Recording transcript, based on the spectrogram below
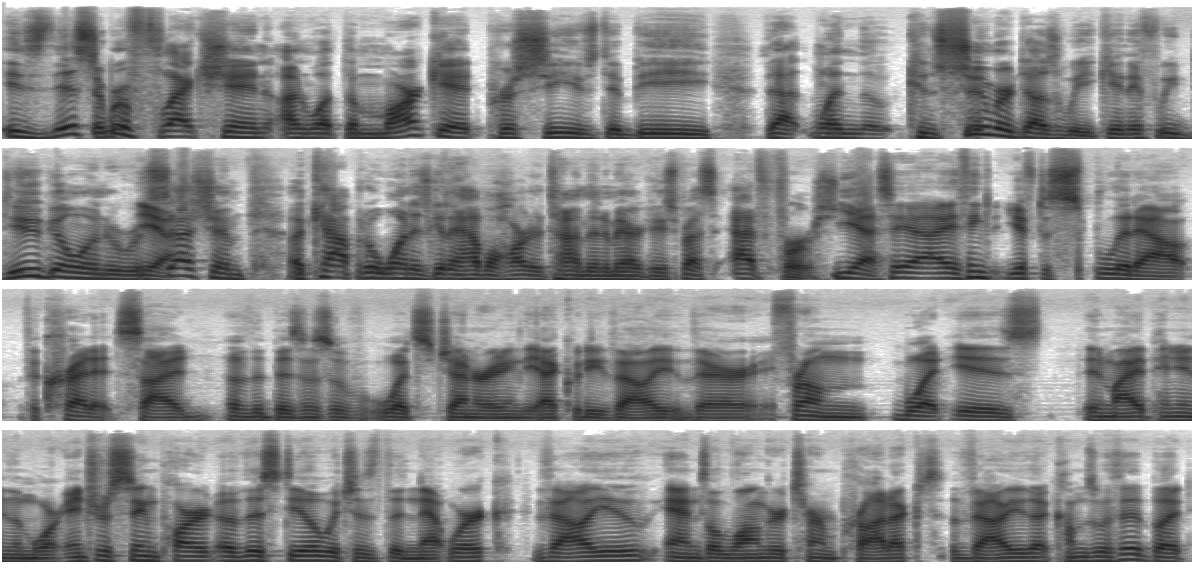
Is this a reflection on what the market perceives to be that when the consumer does weaken, if we do go into recession, yeah. a Capital One is going to have a harder time than American Express at first? Yes. Yeah, I think you have to split out the credit side of the business of what's generating the equity value there from what is in my opinion, the more interesting part of this deal, which is the network value and the longer term product value that comes with it. But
